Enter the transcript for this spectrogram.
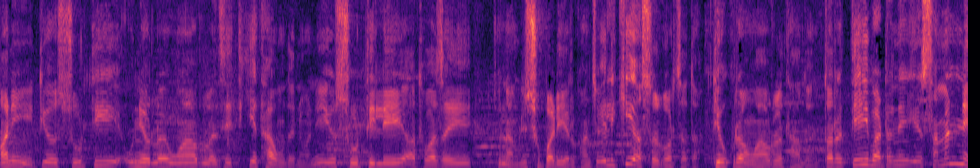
अनि त्यो सुर्ती उनीहरूलाई उहाँहरूलाई चाहिँ के थाहा हुँदैन भने यो सुर्तीले अथवा चाहिँ जुन हामीले सुपारीहरू खान्छौँ यसले के असर गर्छ त? त्यो कुरा उहाँहरूलाई थाहा हुँदैन। तर त्यहीबाट नै यो सामान्य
